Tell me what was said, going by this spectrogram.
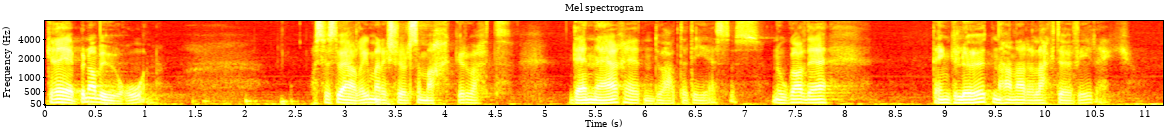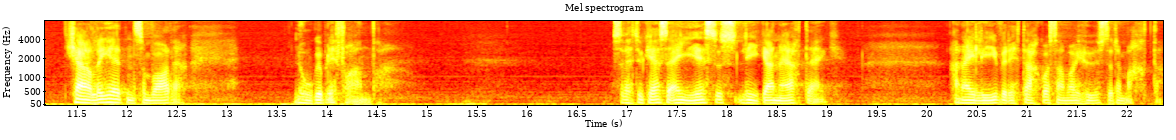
Grepen av uroen. Og Hvis du er ærlig med deg sjøl, så merker du at den nærheten du hadde til Jesus. Noe av det, den gløden han hadde lagt over i deg. Kjærligheten som var der. Noe blir forandra. Så vet du hva, så er Jesus like nær deg. Han er i livet ditt akkurat som han var i huset til Martha.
